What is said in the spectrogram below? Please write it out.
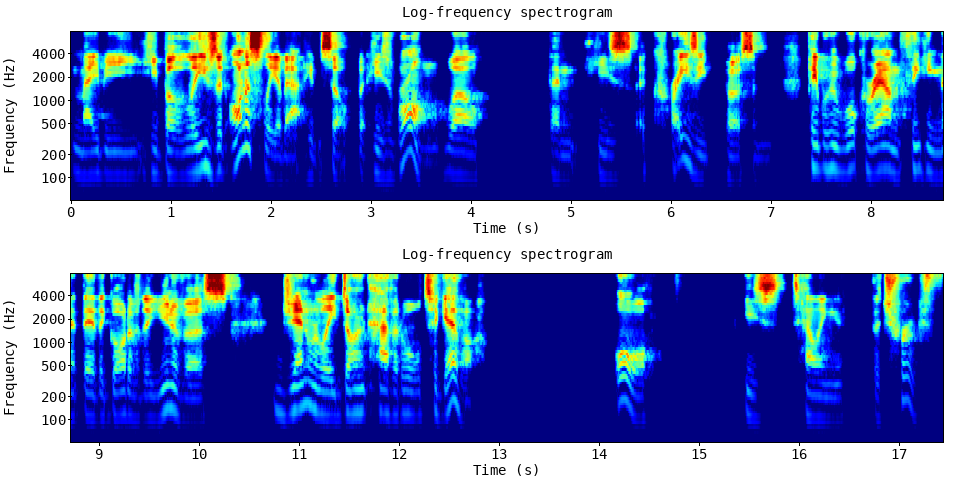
maybe he believes it honestly about himself, but he's wrong. Well, then he's a crazy person. People who walk around thinking that they're the God of the universe generally don't have it all together. Or he's telling the truth.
